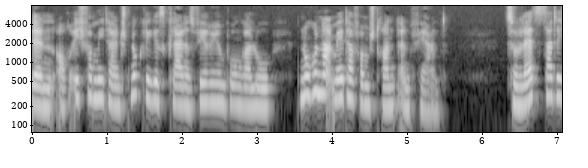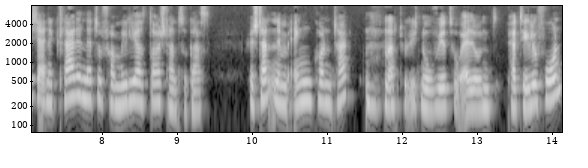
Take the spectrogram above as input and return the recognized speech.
Denn auch ich vermiete ein schnuckliges kleines Ferienbungalow nur 100 Meter vom Strand entfernt. Zuletzt hatte ich eine kleine nette Familie aus Deutschland zu Gast. Wir standen im engen Kontakt, natürlich nur virtuell und per Telefon,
